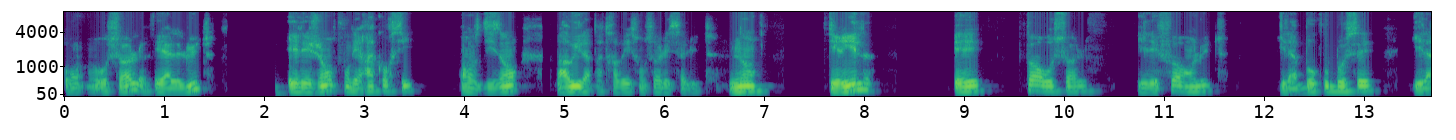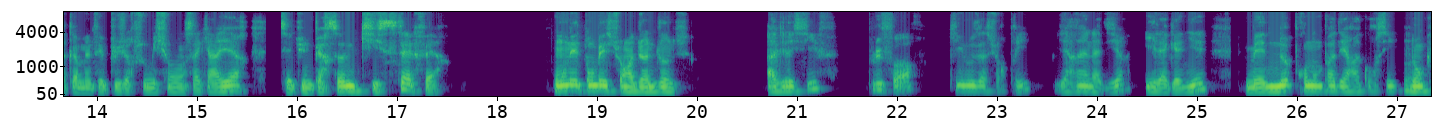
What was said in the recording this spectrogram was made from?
au sol et à la lutte. Et les gens font des raccourcis en se disant bah oui il n'a pas travaillé son sol et sa lutte. Non. Cyril est fort au sol. Il est fort en lutte. Il a beaucoup bossé il a quand même fait plusieurs soumissions dans sa carrière c'est une personne qui sait faire. On est tombé sur un John Jones agressif plus fort qui nous a surpris. Il n'y a rien à dire il a gagné mais ne prenons pas des raccourcis. Mm. donc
